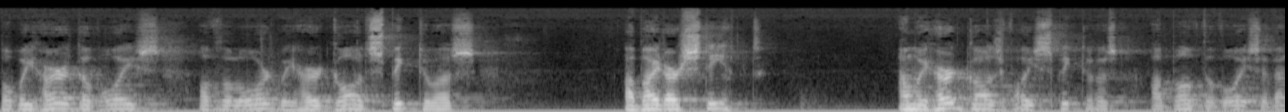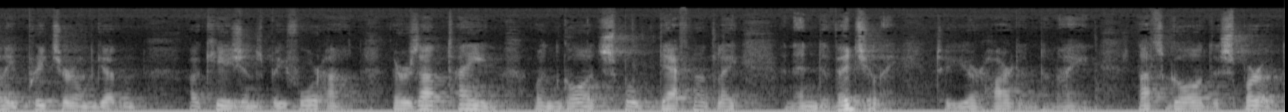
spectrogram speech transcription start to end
But we heard the voice of the Lord, we heard God speak to us about our state and we heard God's voice speak to us above the voice of any preacher on given occasions beforehand. There was that time when God spoke definitely and individually to your heart and to mine. That's God the Spirit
